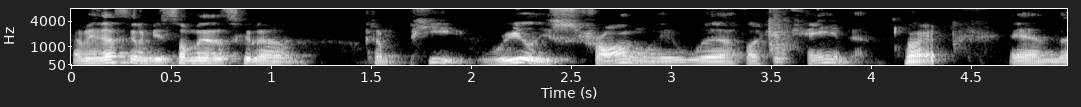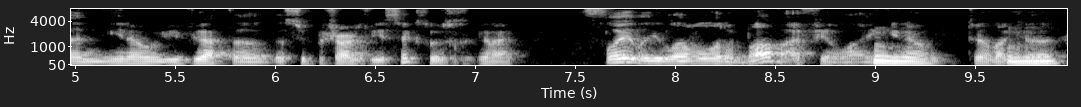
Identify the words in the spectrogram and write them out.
I mean, that's going to be something that's going to compete really strongly with like a Cayman. Right. And then you know you've got the the supercharged V6, which is going to slightly level it above. I feel like you Mhm. know to like Mhm. a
